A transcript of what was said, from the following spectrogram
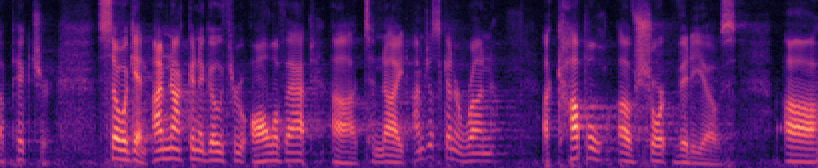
a picture. So again, I'm not going to go through all of that uh, tonight. I'm just going to run a couple of short videos. Uh,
